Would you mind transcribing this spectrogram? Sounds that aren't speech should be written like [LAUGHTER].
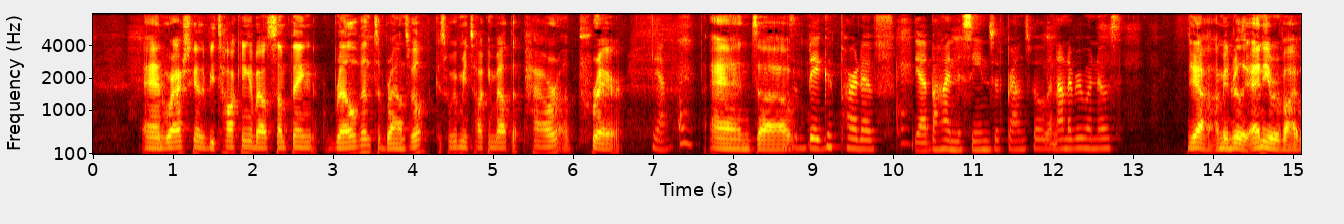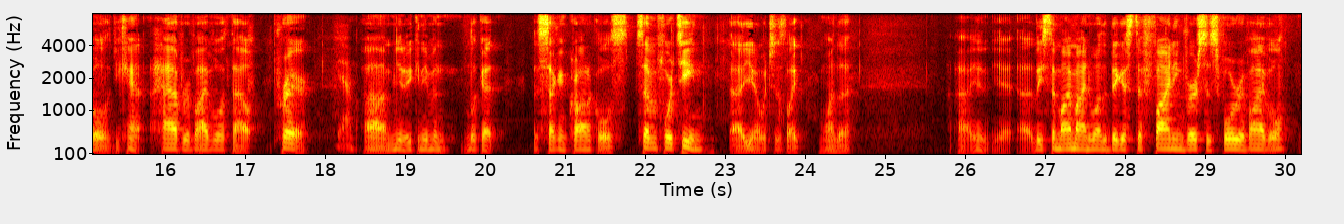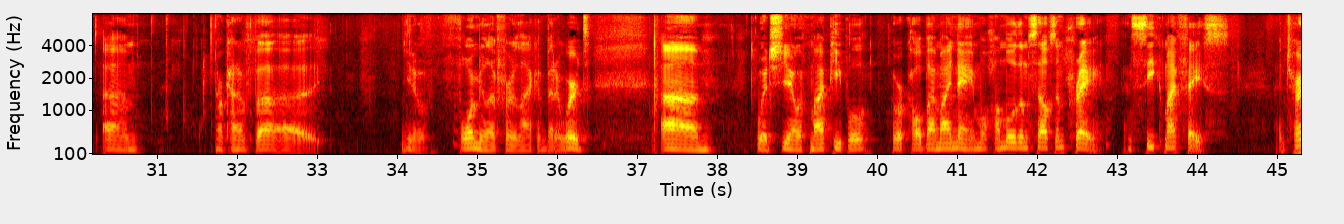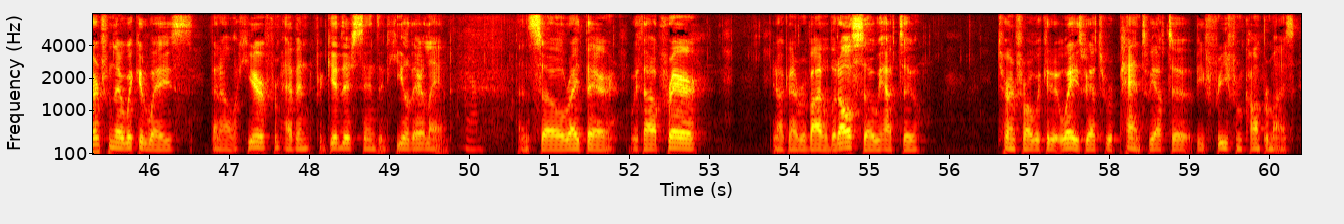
And we're actually going to be talking about something relevant to Brownsville because we're going to be talking about the power of prayer. Yeah. And uh, It's a big part of yeah behind the scenes of Brownsville that not everyone knows. yeah, I mean, really, any revival, you can't have revival without prayer. Yeah. Um, you know, you can even look at the Second Chronicles seven fourteen. Uh, you know, which is like one of the, uh, in- at least in my mind, one of the biggest defining verses for revival, um, or kind of, uh, you know, formula for lack of better words. Um, which you know, if my people who are called by my name will humble themselves and pray and seek my face and turn from their wicked ways, then I will hear from heaven, forgive their sins, and heal their land. Yeah. And so, right there, without prayer, you're not going to have revival. But also, we have to turn from our wicked ways. We have to repent. We have to be free from compromise.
